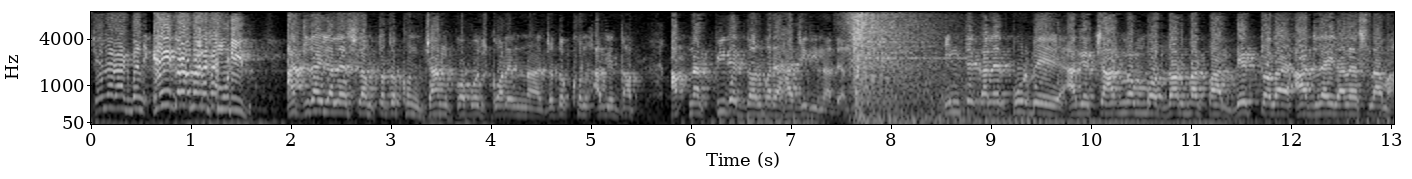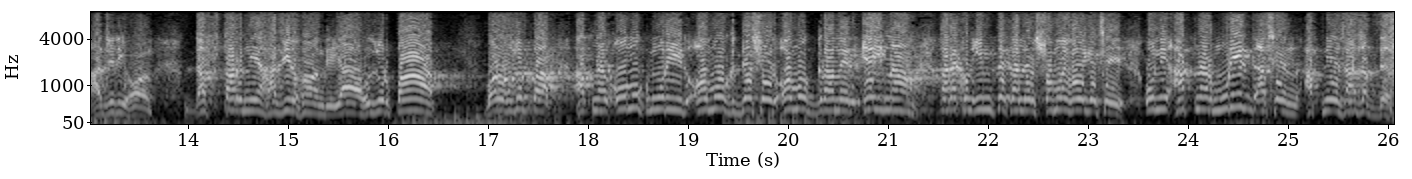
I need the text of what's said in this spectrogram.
জেনে রাখবেন, এই দরবারে মুরিদ আজরাইল আলাহ ইসলাম ততক্ষণ যান কবজ করেন না, যতক্ষণ আগে আপনার পীরের দরবারে হাজিরি না দেন। ইন্তেকালের পূর্বে আগে চার নম্বর দরবার পাক দেড় তলায় আজরাইল আলাহ ইসলাম হাজিরি হন, দফতার নিয়ে হাজির হন ইয়া হুজুর পাক, বড় হুজুর পাক, আপনার অমুক মুরিদ অমুক দেশের, অমুক গ্রামের এই নাম, তার এখন ইন্তেকালের সময় হয়ে গেছে। উনি আপনার মুরিদ আছেন, আপনি এজাজত দেন।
